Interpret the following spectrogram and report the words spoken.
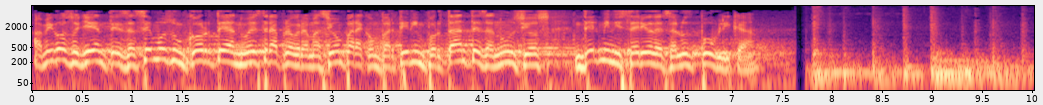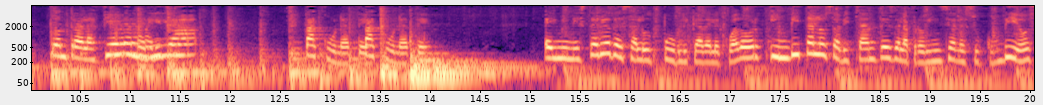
Amigos oyentes, hacemos un corte a nuestra programación para compartir importantes anuncios del Ministerio de Salud Pública. Contra la fiebre amarilla, vacúnate, vacúnate el Ministerio de Salud Pública del Ecuador invita a los habitantes de la provincia de Sucumbíos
